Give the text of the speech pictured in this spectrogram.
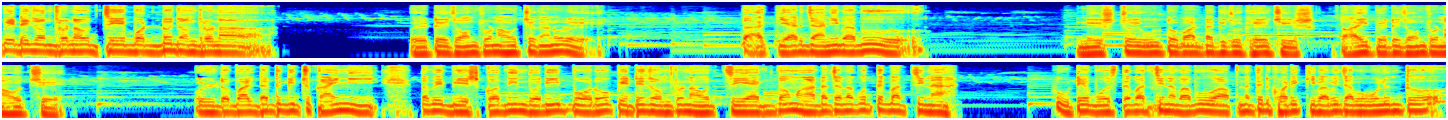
পেটে যন্ত্রণা হচ্ছে বড্ড যন্ত্রণা। পেটে যন্ত্রণা হচ্ছে কেন রে? তা কি আর জানি বাবু। নিশ্চয়ই উল্টো পাল্টা কিছু খেয়েছিস তাই পেটে যন্ত্রণা হচ্ছে। উল্টো পাল্টা তো কিছু খাইনি তবে বেশ কদিন ধরেই বড় পেটে যন্ত্রণা হচ্ছে একদম হাঁটাচলা করতে পারছি না। উঠে বসতে পারছি না বাবু আপনাদের ঘরে কীভাবে যাব বলুন তো?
